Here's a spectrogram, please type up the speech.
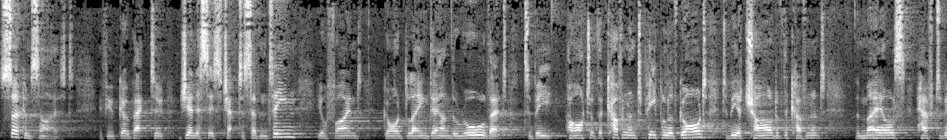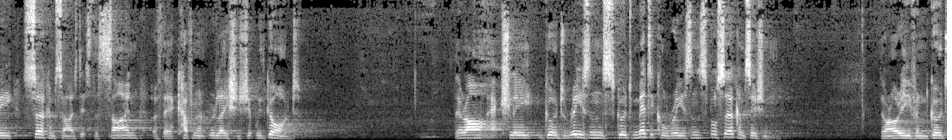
circumcised. If you go back to Genesis chapter 17, you'll find God laying down the rule that to be part of the covenant people of God, to be a child of the covenant, the males have to be circumcised. It's the sign of their covenant relationship with God. There are actually good reasons, good medical reasons for circumcision. There are even good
